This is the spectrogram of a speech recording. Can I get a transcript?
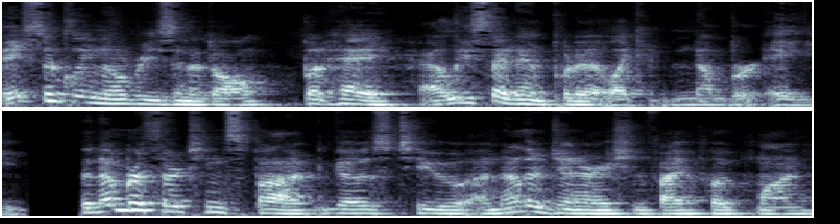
basically no reason at all. But hey, at least I didn't put it at like number 8. The number 13 spot goes to another Generation 5 Pokemon,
